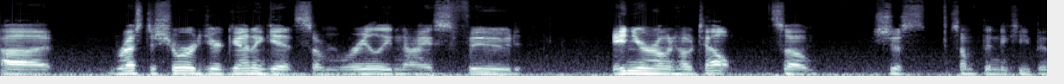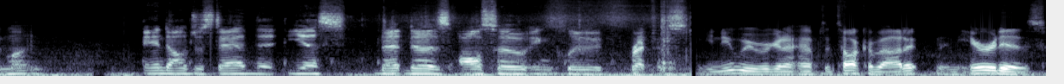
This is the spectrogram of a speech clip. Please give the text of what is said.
uh, rest assured you're going to get some really nice food in your own hotel. So it's just something to keep in mind. And I'll just add that yes, that does also include breakfast. You knew we were going to have to talk about it, and here it is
